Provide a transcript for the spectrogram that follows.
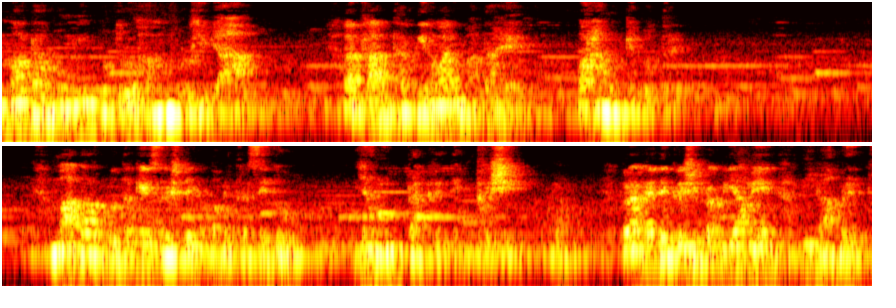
माता भूमि पुत्रो हम पृथ्व्या अर्थात धरती हमारी माता है और हम उनके पुत्र माता और पुत्र के रिश्ते का पवित्र सेतु, यानी प्राकृतिक कृषि। प्राकृतिक कृषि प्रक्रिया में धरती का अमृत,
